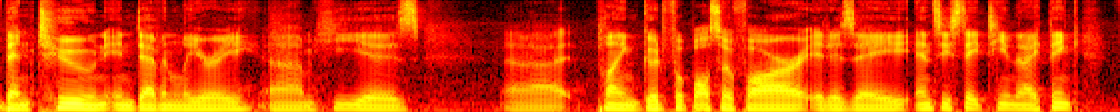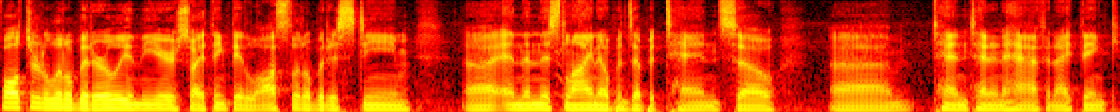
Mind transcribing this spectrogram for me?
than Tune in Devin Leary. Um, he is uh, playing good football so far. It is a NC State team that I think faltered a little bit early in the year, so I think they lost a little bit of steam. Uh, and then this line opens up at 10, so um, 10, 10 and a half, and I think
